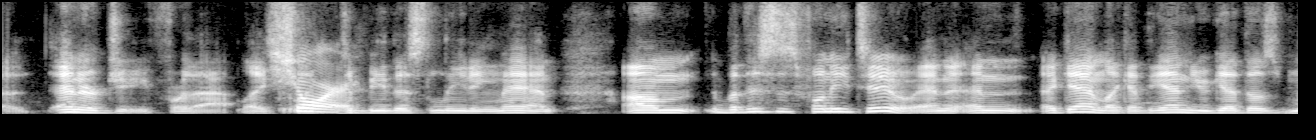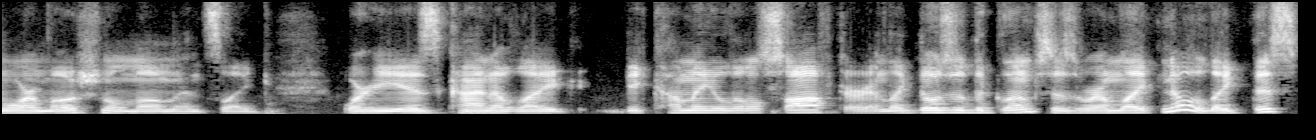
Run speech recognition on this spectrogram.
uh, energy for that like, like, Sure. to be this leading man um but this is funny too and and again like at the end you get those more emotional moments like where he is kind of like becoming a little softer and like those are the glimpses where i'm like no like this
